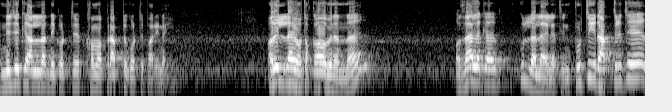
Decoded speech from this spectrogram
নিজেকে আল্লাহর নিকটতে ক্ষমা প্রাপ্ত করতে পারি নাই। অলিল্লাহ অত কামিনান্নার ওদালেকা কুল্লা প্রতি রাত্রিতে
